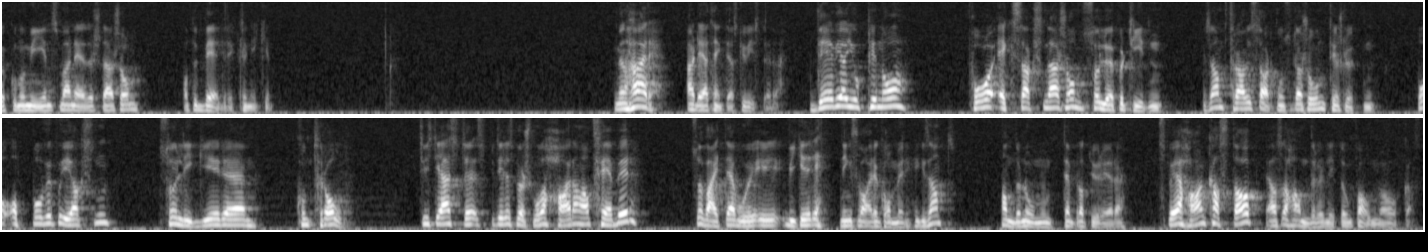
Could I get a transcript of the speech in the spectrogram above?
Økonomien som er nederst der, sånn at det bedrer klinikken. Men her er det jeg tenkte jeg skulle vise dere. Det vi har gjort til nå, på X-aksen der sånn, så løper tiden. Fra vi starter konsultasjonen til slutten. Og oppover på y-aksen så ligger eh, kontroll. Hvis jeg stiller spørsmålet har han hatt feber, så veit jeg hvor, i hvilken retning svaret kommer. ikke sant? Handler noe om temperatur å gjøre. Spør jeg har han kasta opp, ja, så handler det litt om kvalme og oppkast.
